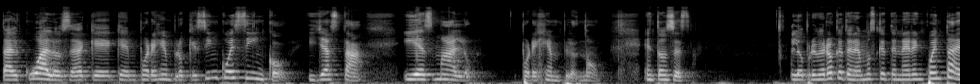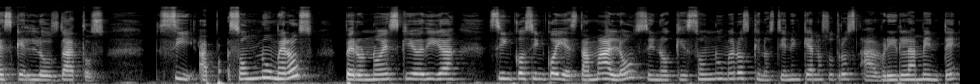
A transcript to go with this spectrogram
tal cual, o sea, que, que, por ejemplo, que 5 es 5 y ya está, y es malo, por ejemplo, no. Entonces, lo primero que tenemos que tener en cuenta es que los datos, sí, son números, pero no es que yo diga 5, 5 y está malo, sino que son números que nos tienen que a nosotros abrir la mente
